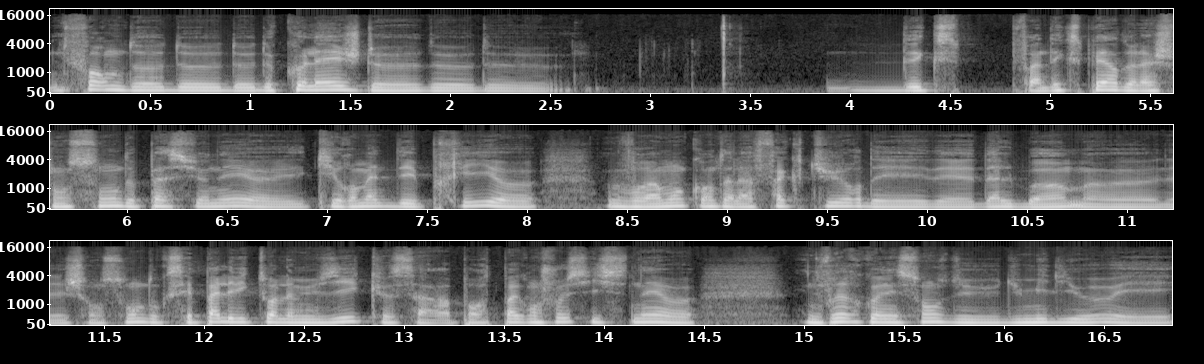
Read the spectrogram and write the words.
une forme de, de, de, de collège de, de, de- d'ex- enfin, d'experts de la chanson, de passionnés euh, qui remettent des prix euh, vraiment quant à la facture des, des- d'albums, euh, des chansons. Donc c'est pas les victoires de la musique, ça rapporte pas grand chose si ce n'est une vraie reconnaissance du, du milieu et,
